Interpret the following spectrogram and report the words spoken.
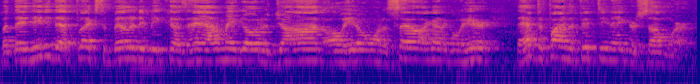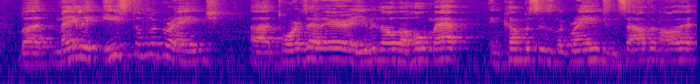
but they needed that flexibility because, hey, I may go to John, oh, he don't wanna sell, I gotta go here. They have to find the fifteen acres somewhere, but mainly east of La Grange, uh, towards that area, even though the whole map encompasses La Grange and south and all that,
